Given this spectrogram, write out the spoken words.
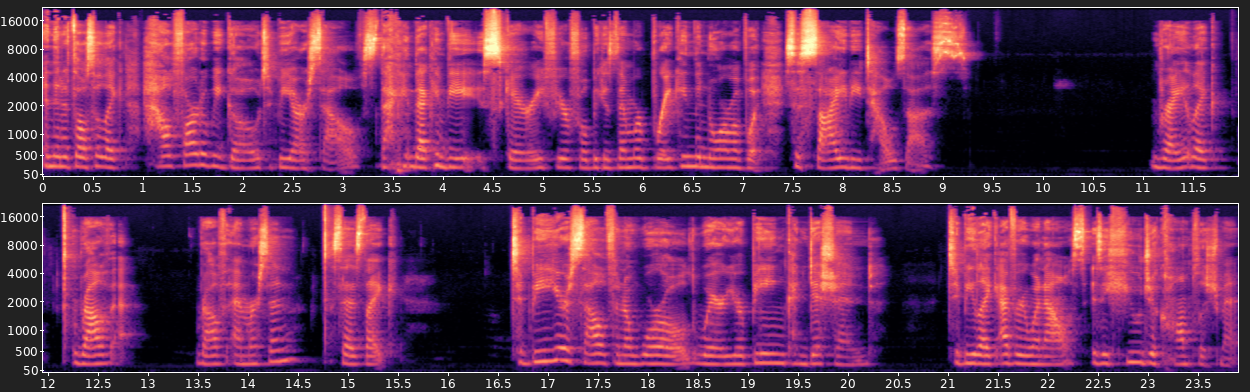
and then it's also like, how far do we go to be ourselves? That, that can be scary, fearful, because then we're breaking the norm of what society tells us. Right? Like Ralph Ralph Emerson says like to be yourself in a world where you're being conditioned to be like everyone else is a huge accomplishment.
